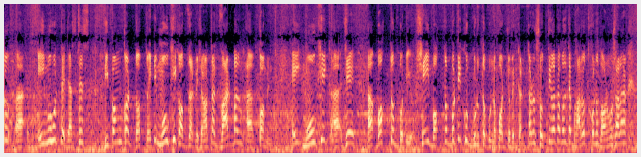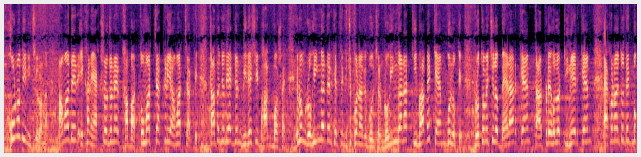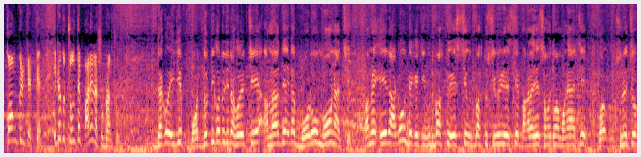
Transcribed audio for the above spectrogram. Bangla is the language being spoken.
আহ, এই মুহূর্তে জাস্টিস দীপঙ্কর দত্ত এটি মৌখিক অবজারভেশন অর্থাৎ ভার্বাল কমেন্ট এই মৌখিক যে বক্তব্যটি সেই বক্তব্যটি খুব গুরুত্বপূর্ণ পর্যবেক্ষণ। কারণ সত্যি কথা বলতে ভারত কোনো ধর্মশালার কোনো দিনই ছিল না। আমাদের এখানে একশো জনের খাবার তোমার চাকরি আমার চাকরি। তাতে যদি একজন বিদেশি ভাগ বসায় এবং রোহিঙ্গাদের ক্ষেত্রে কিছুক্ষণ আগে বলছিলাম রোহিঙ্গারা কীভাবে ক্যাম্পগুলোকে প্রথমে ছিল বেড়ার ক্যাম্প তারপরে হলো টিনের ক্যাম্প এখন হয়তো দেখব কংক্রিটের ক্যাম্প। এটা তো চলতে পারে না শুভ্রাংশু। দেখো, এই যে পদ্ধতিগত যেটা হয়েছে, আমাদের একটা বড় মন আছে। আমরা এর আগেও দেখেছি, উদ্বাস্তু এসছে, উদ্বাস্তু শিবির এসছে, বাংলাদেশের সময় তোমার মনে আছে শুনেছো।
